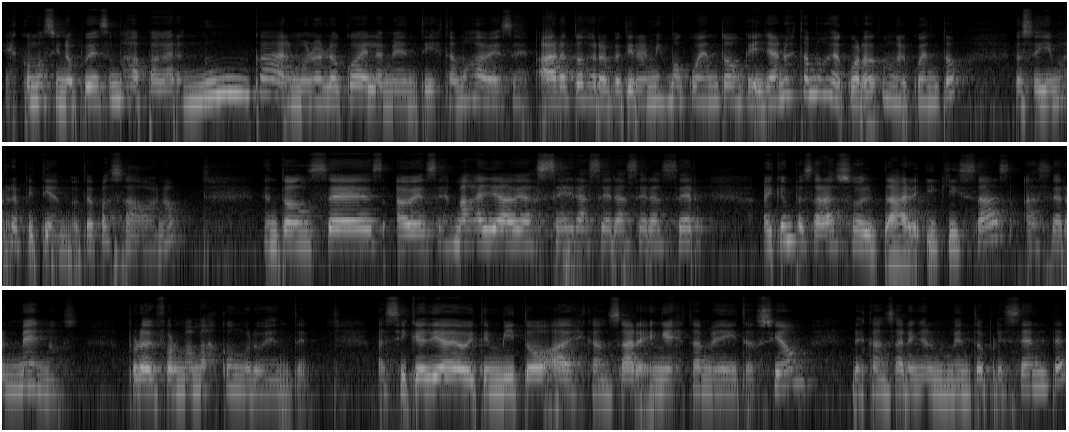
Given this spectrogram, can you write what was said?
Es como si no pudiésemos apagar nunca al mono de la mente y estamos a veces hartos de repetir el mismo cuento, aunque ya no estamos de acuerdo con el cuento, lo seguimos repitiendo. ¿Te ha pasado, no? Entonces, a veces más allá de hacer, hacer, hacer, hacer, hay que empezar a soltar y quizás hacer menos, pero de forma más congruente. Así que el día de hoy te invito a descansar en esta meditación, descansar en el momento presente.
